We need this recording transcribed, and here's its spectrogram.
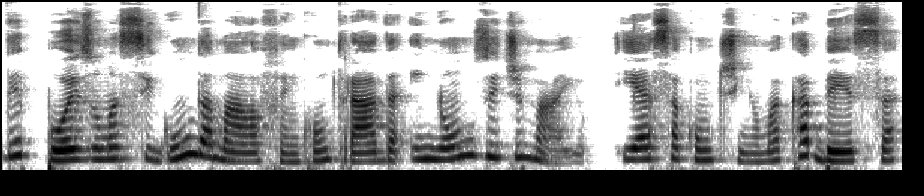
Depois, uma segunda mala foi encontrada em 11 de maio, e essa continha uma cabeça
